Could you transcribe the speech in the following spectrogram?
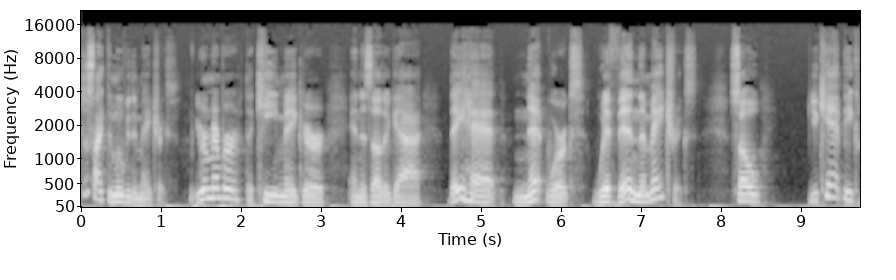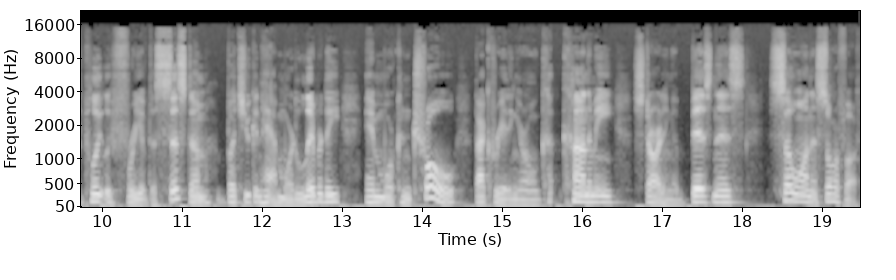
just like the movie The Matrix. You remember the Keymaker and this other guy? They had networks within the Matrix. So you can't be completely free of the system, but you can have more liberty and more control by creating your own economy, starting a business, so on and so forth.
